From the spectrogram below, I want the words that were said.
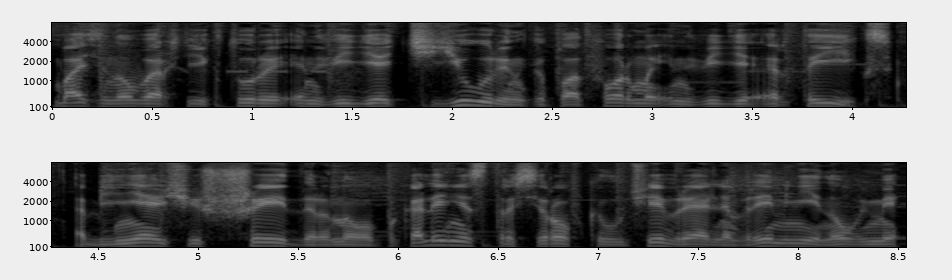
базе новой архитектуры NVIDIA Turing и платформы NVIDIA RTX, объединяющие шейдеры нового поколения с трассировкой лучей в реальном времени и новыми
